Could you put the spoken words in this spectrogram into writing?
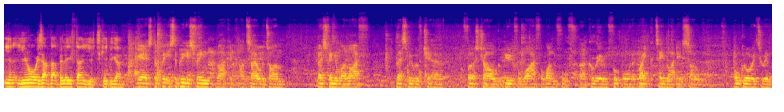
you, you always have that belief, don't you, to keep you going? Yeah, it's the, it's the biggest thing, like I'd say all the time, best thing in my life. Blessed me with uh, first child, a beautiful wife, a wonderful uh, career in football, and a great team like this. So all glory to him.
